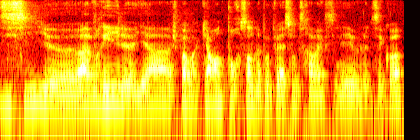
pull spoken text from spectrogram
d'ici euh, avril, il y a, je sais pas moi, 40% de la population qui sera vaccinée, ou je ne sais quoi.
